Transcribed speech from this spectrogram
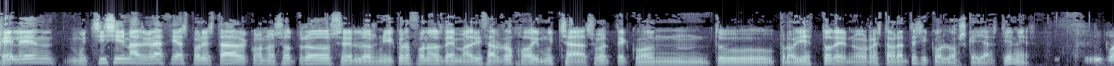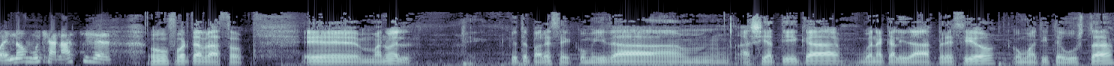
Helen, muchísimas gracias por estar con nosotros en los micrófonos de Madrid al Rojo y mucha suerte con tu proyecto de nuevos restaurantes y con los que ya tienes. Bueno, muchas gracias. Un fuerte abrazo. Eh, Manuel, ¿qué te parece? Comida mm, asiática, buena calidad, precio, como a ti te gusta.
